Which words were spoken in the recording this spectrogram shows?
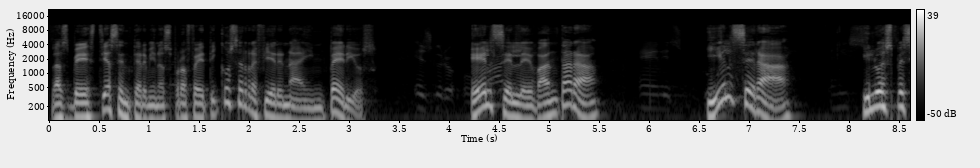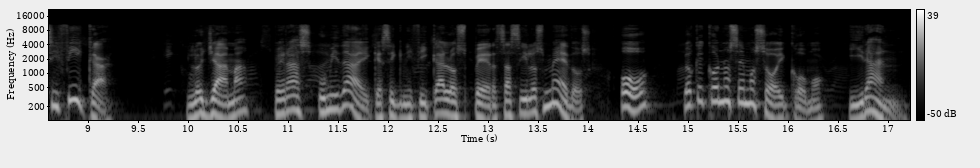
las bestias en términos proféticos se refieren a imperios. Él se levantará y él será, y lo especifica. Lo llama Peras Humidai, que significa los persas y los medos, o lo que conocemos hoy como Irán.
